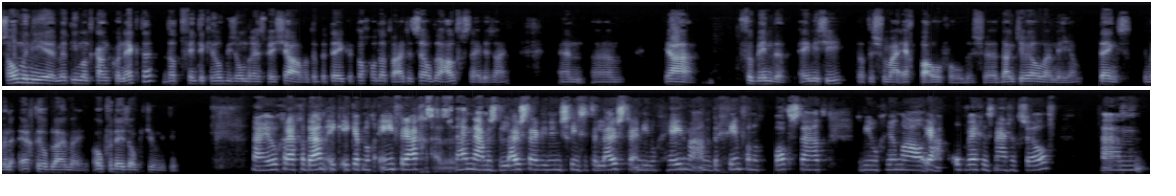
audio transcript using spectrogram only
zo'n manier met iemand kan connecten, dat vind ik heel bijzonder en speciaal. Want dat betekent toch wel dat we uit hetzelfde hout gesneden zijn. En um, ja, verbinden, energie, dat is voor mij echt powerful. Dus uh, dankjewel uh, Mirjam. Thanks. Ik ben er echt heel blij mee. Ook voor deze opportunity. Nou, heel graag gedaan. Ik, ik heb nog één vraag uh, namens de luisteraar die nu misschien zit te luisteren en die nog helemaal aan het begin van het pad staat, die nog helemaal ja, op weg is naar zichzelf. Um,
